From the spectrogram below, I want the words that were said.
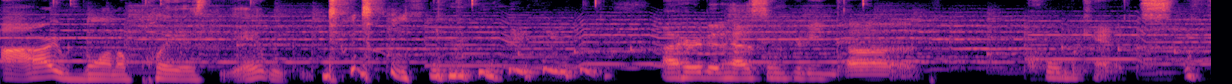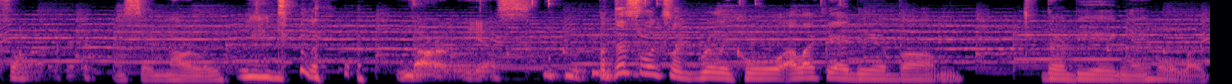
I want to play as the alien. I heard it has some pretty uh, cool mechanics. From what I heard. I say gnarly. Gnarly, yes. But this looks like really cool. I like the idea of um there being a whole like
